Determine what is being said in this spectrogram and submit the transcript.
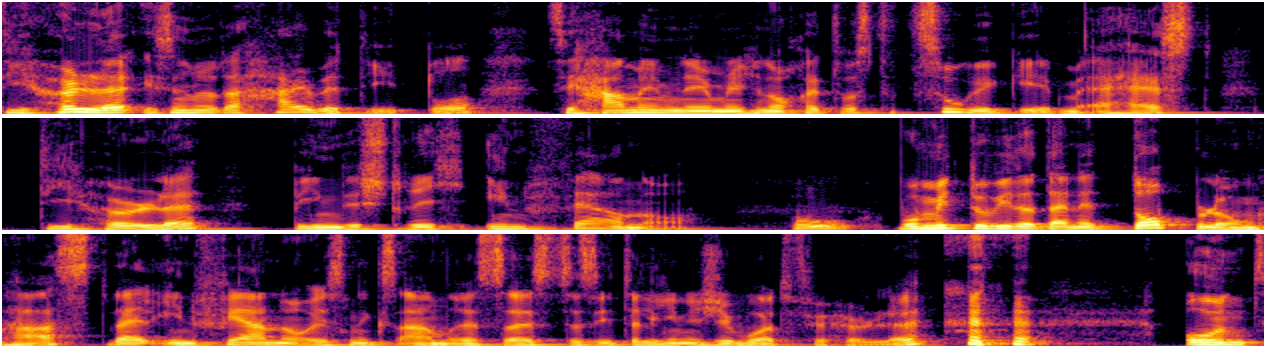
die Hölle ist ja nur der halbe Titel. Sie haben ihm nämlich noch etwas dazugegeben. Er heißt Die Hölle, Bindestrich Inferno. Oh. Womit du wieder deine Doppelung hast, weil Inferno ist nichts anderes als das italienische Wort für Hölle. Und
